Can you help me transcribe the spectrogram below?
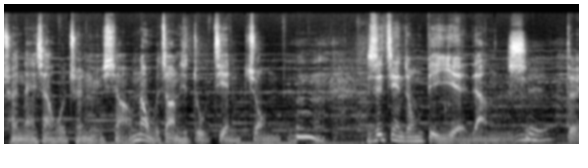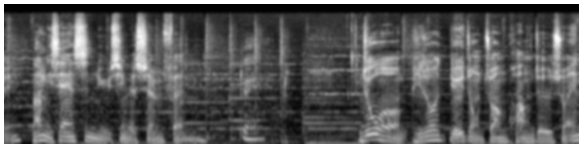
纯男校或纯女校。那我知道你是读建中的，嗯，你是建中毕业这样子，是对。然后你现在是女性的身份，对，如果比如说有一种状况，就是说，哎，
